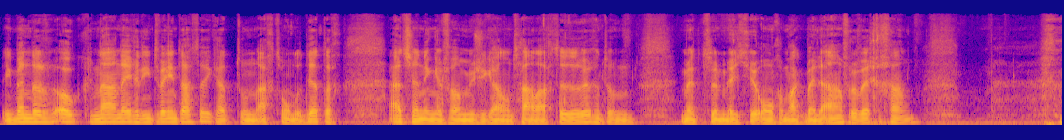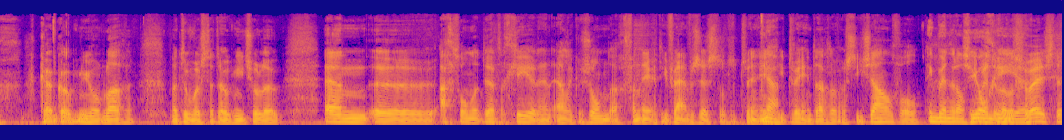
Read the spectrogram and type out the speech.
Ik ben er ook na 1982. Ik had toen 830 uitzendingen van Muzikaal Onthaal achter de rug. En toen met een beetje ongemak bij de AVRO weggegaan kan ik ook niet om lachen. Maar toen was dat ook niet zo leuk. En 830 eh, keer en elke zondag van 1965 tot 1982 was die zaal vol. Ik ben er als jochie geweest, hè?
